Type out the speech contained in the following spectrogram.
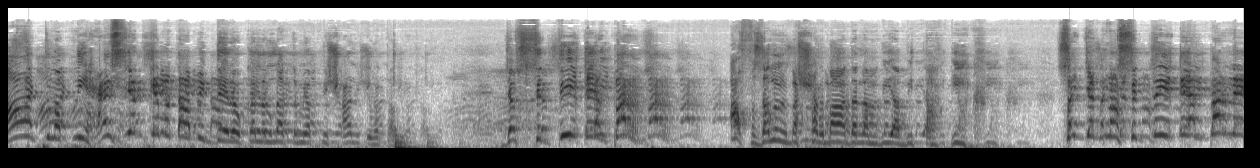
आज तुम अपनी हैसियत के मुताबिक दे रहे हो, कल अल्लाह तुम्हें अपनी शान के मुताबिक। जब सिद्दीक अकबर अफजल बशर बादलंबिया तहकीक। सैयदना सिद्दीक अकबर ने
